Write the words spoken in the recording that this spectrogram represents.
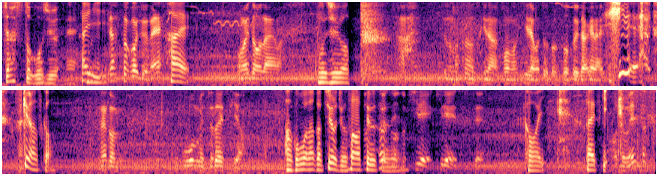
ジャスト50やね。はい。ジャスト50ね。はい。おめでとうございます。50アップ。あちょっとマサの好きなこのヒレをちょっと取っといてあげないと。ヒレ？好きなんですか？なんかここめっちゃ大好きやんあここなんかチロチロ触ってるんですよそうそうそうね綺麗綺麗っつって。かわいい。大好き。あでも餌食っ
